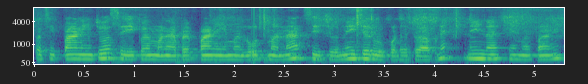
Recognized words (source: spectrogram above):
પછી પાણી જોશે, એ પ્રમાણે આપણે પાણી એમાં લોટમાં નાખીએ જો નહીં જરૂર પડે તો આપણે નહીં નાખીએ એમાં પાણી.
